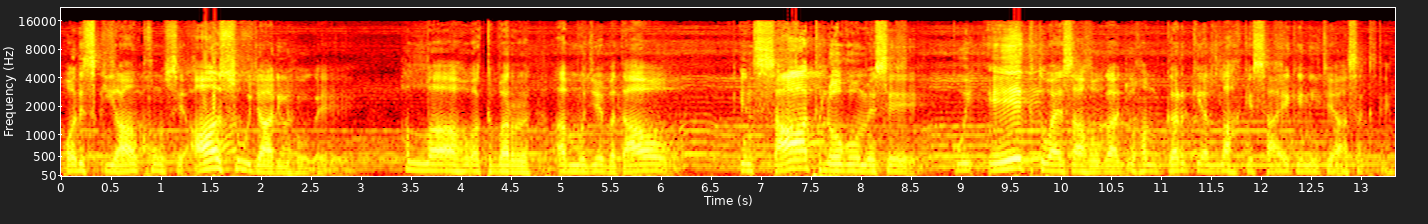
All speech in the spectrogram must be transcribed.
اور اس کی آنکھوں سے آنسو جاری ہو گئے۔ اللہ اکبر، اب مجھے بتاؤ، ان سات لوگوں میں سے کوئی ایک تو ایسا ہوگا جو ہم کر کے اللہ کے سائے کے نیچے آ سکتے۔ ہیں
